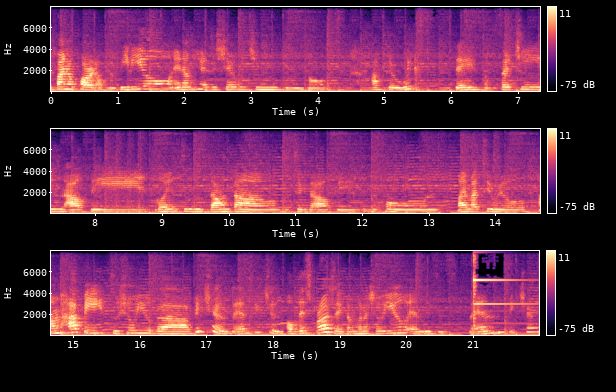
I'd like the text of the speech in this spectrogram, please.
the final part of the video and I'm here to share with you the results. After weeks, days of searching outfits, going to downtown to check the outfits, the phones, my materials. I'm happy to show you the pictures, and pictures of this project I'm gonna show you and this is the end picture.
